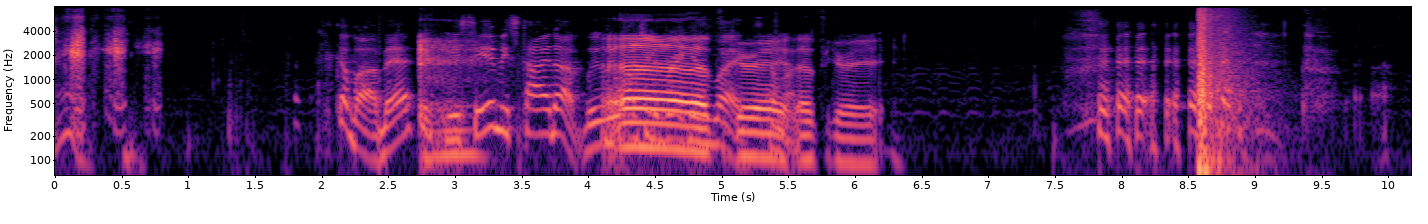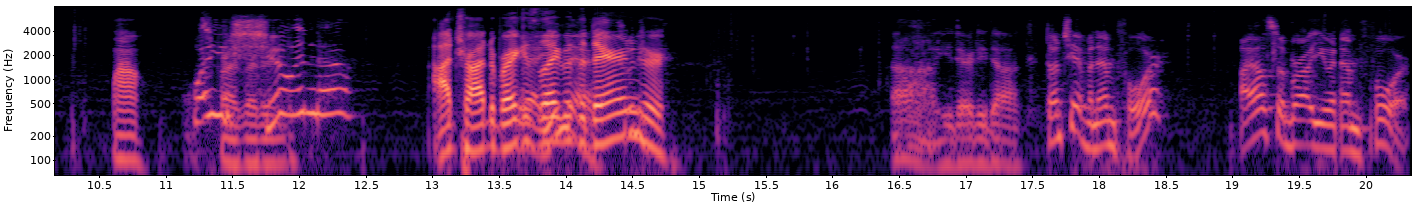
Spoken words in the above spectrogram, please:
Come on, man. You see him? He's tied up. We, we want you to break his legs. Come That's great. Wow. what are you shooting now? I tried to break his leg with the missed. Derringer. Oh, you dirty dog. Don't you have an M4? I also brought you an M4.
